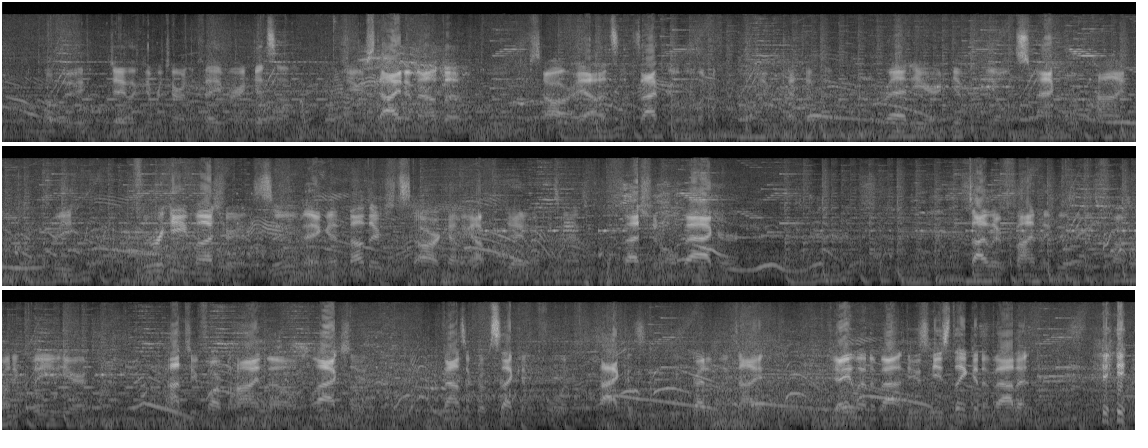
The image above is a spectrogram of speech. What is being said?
Hopefully Jalen can return the favor and get some juiced item out of the star. Yeah, that's exactly what we're looking for. They can catch up to red here and give him the old smack behind. Three, three mushrooms zooming. Another star coming out from Jalen. This man's professional bagger. Tyler finally losing his front running lead here. Not too far behind though. Well, actually, bouncing from second, fourth. Pack is incredibly tight. Jalen about, he's, he's thinking about it.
